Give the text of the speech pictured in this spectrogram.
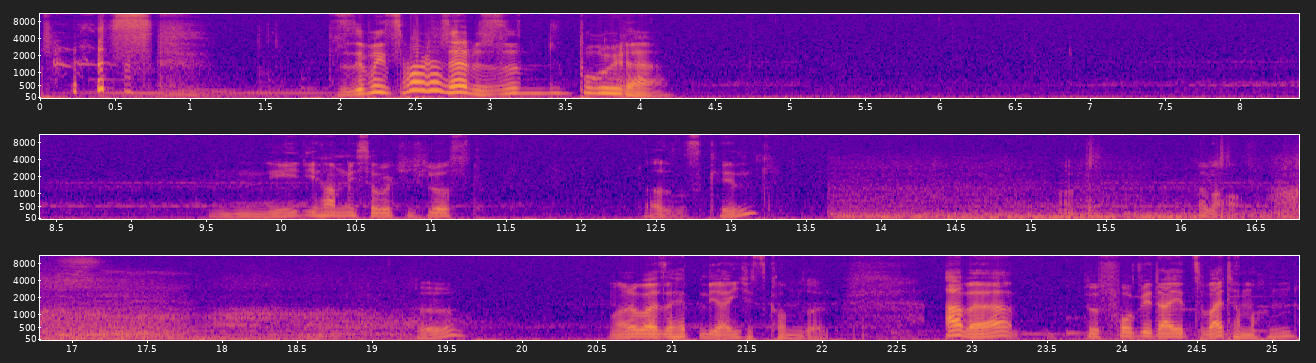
das, ist, das ist übrigens mal dasselbe, das sind Brüder. Nee, die haben nicht so wirklich Lust. Da ist das Kind. Okay. Hör mal auf. Hä? Normalerweise hätten die eigentlich jetzt kommen sollen. Aber, bevor wir da jetzt weitermachen...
